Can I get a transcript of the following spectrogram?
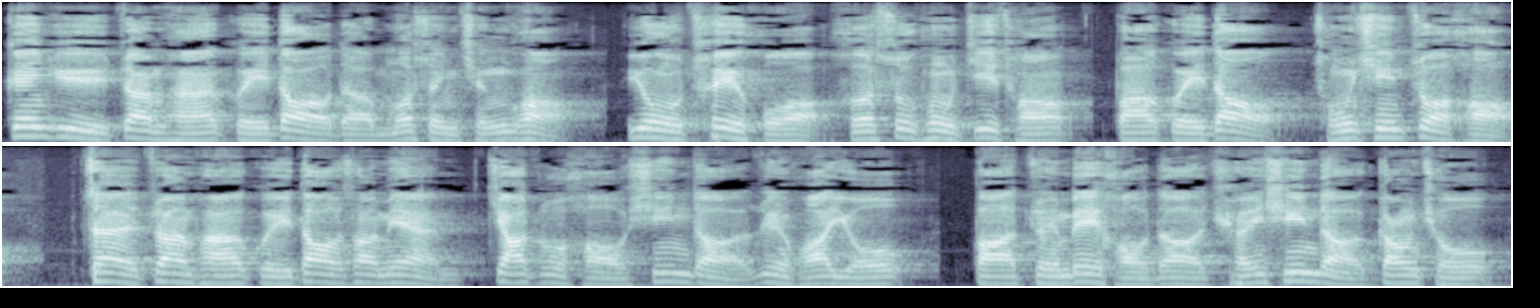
根据转盘轨道的磨损情况，用淬火和数控机床。把轨道重新做好，在转盘轨道上面加注好新的润滑油，把准备好的全新的钢球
